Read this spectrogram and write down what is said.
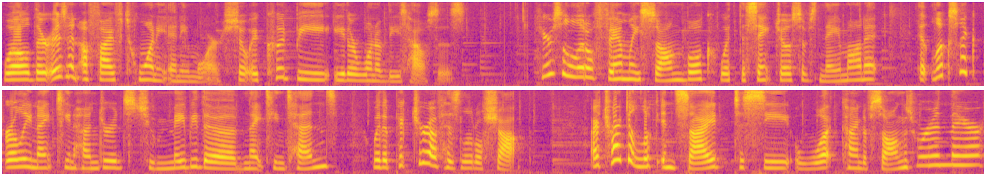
Well, there isn't a 520 anymore, so it could be either one of these houses. Here's a little family songbook with the St. Joseph's name on it. It looks like early 1900s to maybe the 1910s, with a picture of his little shop. I tried to look inside to see what kind of songs were in there,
